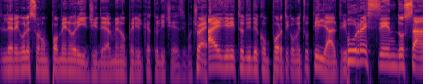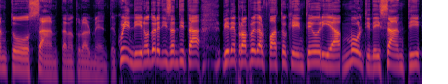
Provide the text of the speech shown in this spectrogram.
le regole sono un po' meno rigide, almeno per il cattolicesimo. Cioè hai il diritto di decomporti come tutti gli altri, pur essendo santo o santa naturalmente. Quindi in odore di santità viene proprio dal fatto che in teoria molti dei santi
